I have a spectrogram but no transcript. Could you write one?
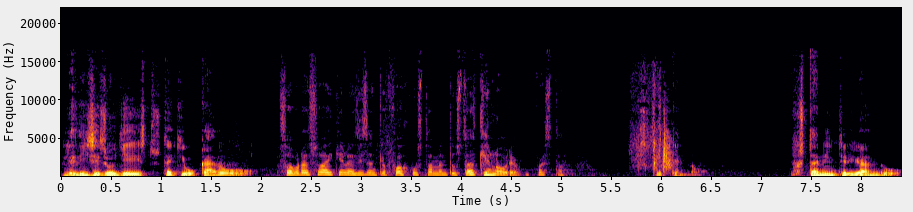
le dices, oye, esto está equivocado. Sobre eso hay quienes dicen que fue justamente usted quien lo habría propuesto. Es que no. Lo están intrigando.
